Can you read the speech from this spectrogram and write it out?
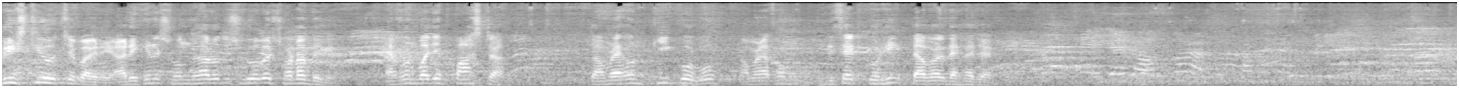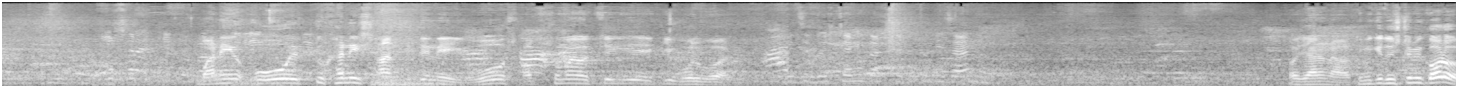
বৃষ্টি হচ্ছে বাইরে। আর এখানে সন্ধ্যা আরতি শুরু হবে ছটা থেকে। এখন বাজে পাঁচটা। তো আমরা এখন কি করব? আমরা এখন ডিসাইড করি, তারপরে দেখা যায় মানে ও একটুখানি শান্তিতে নেই। ও সবসময় হচ্ছে গিয়ে কি বলব আর কিছু দুষ্টামি করছে তুমি জানো ও জানে না। তুমি কি দুষ্টুমি করো।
